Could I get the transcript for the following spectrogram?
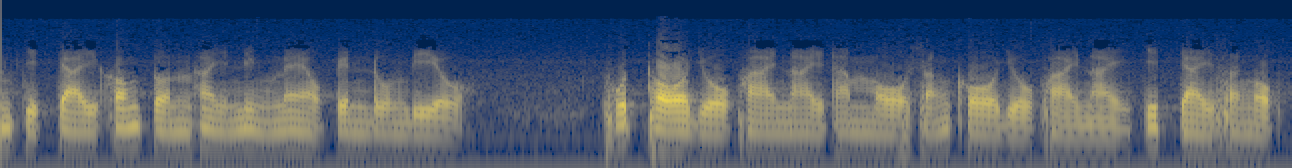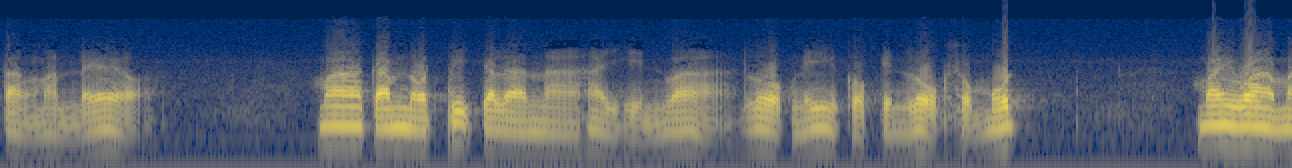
ำจิตใจของตนให้นิ่งแน่วเป็นดวงเดียว พุทโธอยู่ภายในธรรมโมสังโฆอยู่ภายใน จิตใจสงบตั้งมั่นแล้ว มากำหนดพิจารณาให้เห็นว่า โลกนี้ก็เป็นโลกสมมุติ ไม่ว่าม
